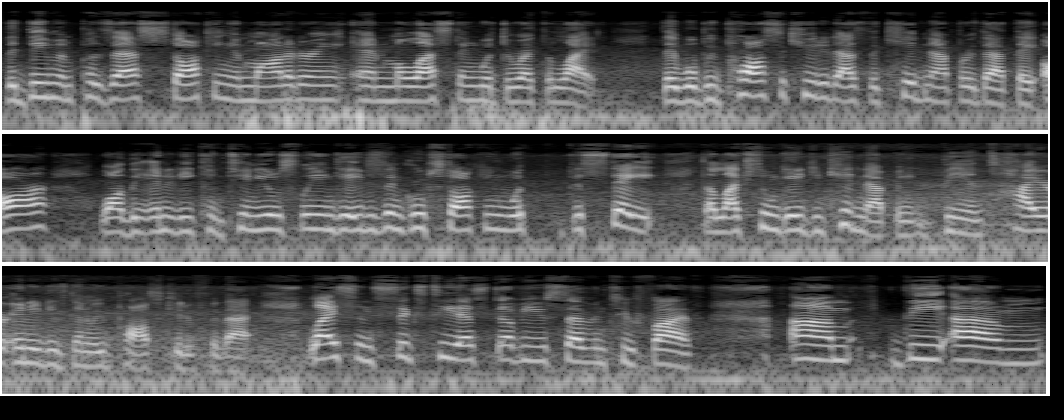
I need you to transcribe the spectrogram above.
the demon possessed, stalking and monitoring and molesting with directed light. They will be prosecuted as the kidnapper that they are, while the entity continuously engages in group stalking with the state that likes to engage in kidnapping. The entire entity is going to be prosecuted for that. License 6TSW725. Um, the um,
